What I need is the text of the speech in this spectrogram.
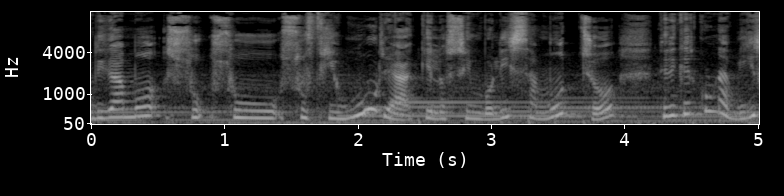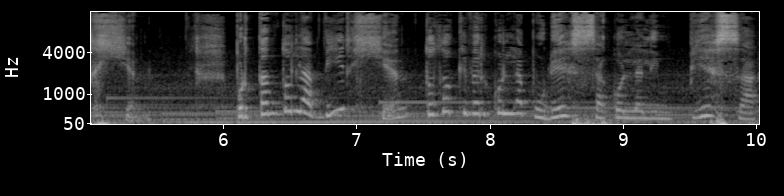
digamos, su, su, figura que lo simboliza mucho, tiene que ver con una virgen. Por tanto, la Virgen, todo que ver con la pureza, con la limpieza,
